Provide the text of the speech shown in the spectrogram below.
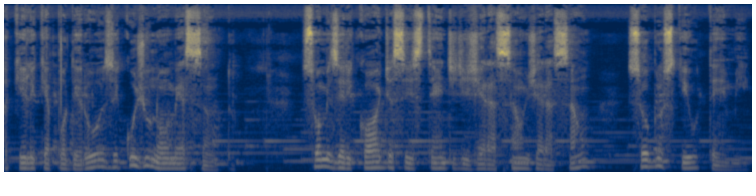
aquele que é poderoso e cujo nome é santo. Sua misericórdia se estende de geração em geração sobre os que o temem.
